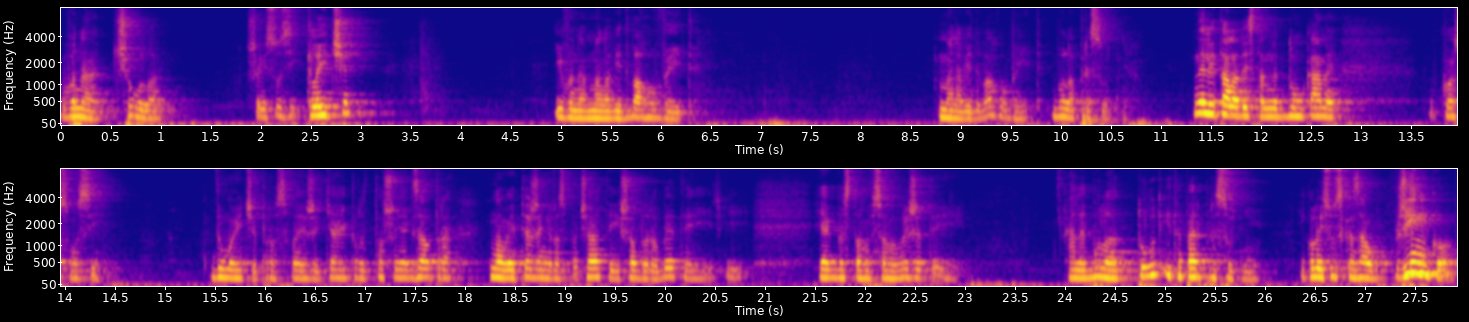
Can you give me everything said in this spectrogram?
Вона чула, що Ісус її кличе, і вона мала відвагу вийти. Мала відвагу вийти, була присутня. Не літала десь там над думками в космосі, думаючи про своє життя і про те, що як завтра новий тиждень розпочати, і що би робити, і, і як би з того всього вижити. Але була тут і тепер присутньою. І коли Ісус сказав: Жінко,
